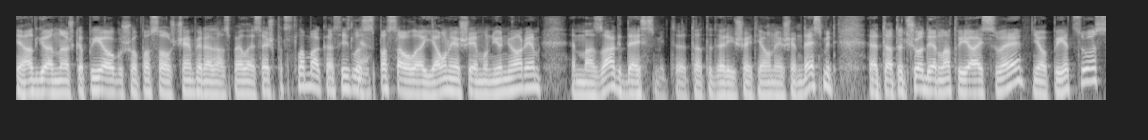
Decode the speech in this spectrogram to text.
Jā, atgādināšu, ka pieaugušo pasaules čempionātā spēlē 16 labākās izlases Jā. pasaulē jauniešiem un junioriem mazāk desmit. Tātad arī šeit jauniešiem desmit. Tātad šodien Latvija ASV jau piecos,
